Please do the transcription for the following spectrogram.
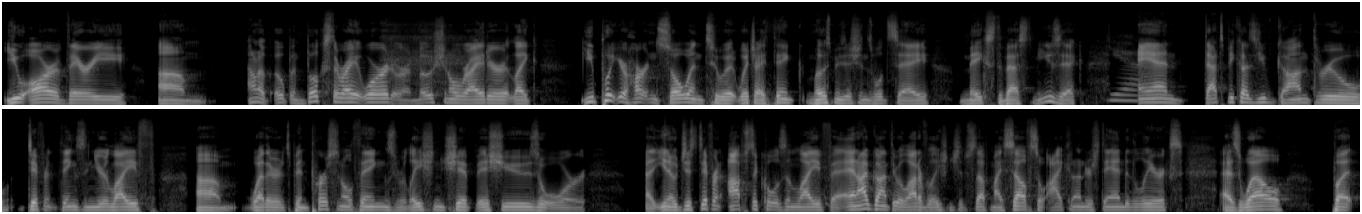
you are a very um I don't know if open book's the right word or emotional writer. Like you put your heart and soul into it which I think most musicians would say makes the best music. Yeah. And that's because you've gone through different things in your life, um, whether it's been personal things, relationship issues, or uh, you know just different obstacles in life. And I've gone through a lot of relationship stuff myself, so I can understand the lyrics as well. But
